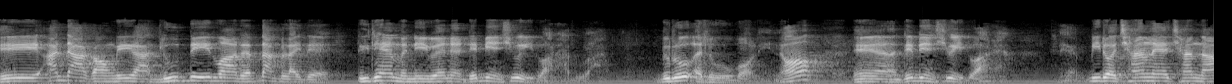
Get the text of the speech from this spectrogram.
အေးအတ္တကောင်လေးကလူသေးသွားတယ်တတ်ပလိုက်တယ်ဒီထဲမနေဘဲနဲ့ဒီပြင်ရွှေ့သွားတာ သူကသူတို့အလိုပေါ့လေနော်အဲဒီပြင်ရွှေ့သွားတယ်ပြီးတော့ချမ်းလဲချမ်းသာ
